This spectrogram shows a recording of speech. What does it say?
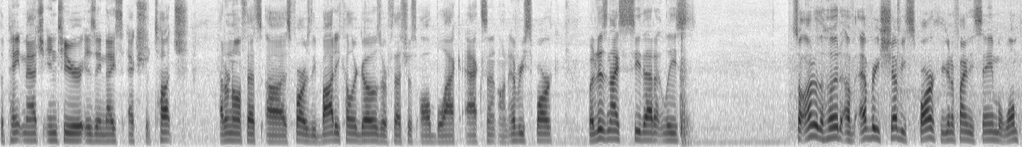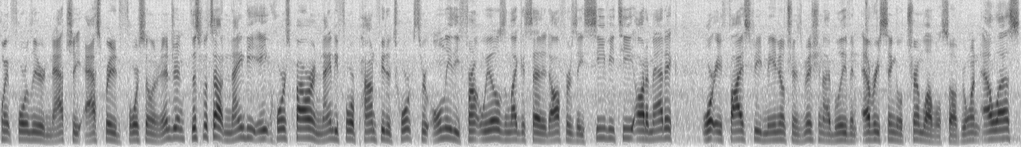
The paint match interior is a nice extra touch. I don't know if that's uh, as far as the body color goes or if that's just all black accent on every Spark, but it is nice to see that at least. So under the hood of every Chevy Spark, you're gonna find the same 1.4 liter naturally aspirated four cylinder engine. This puts out 98 horsepower and 94 pound feet of torque through only the front wheels. And like I said, it offers a CVT automatic or a five speed manual transmission, I believe in every single trim level. So if you want an LS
